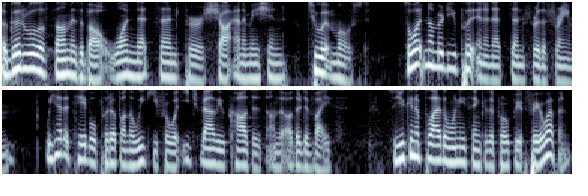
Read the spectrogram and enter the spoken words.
A good rule of thumb is about one net send per shot animation, two at most. So what number do you put in a net send for the frame? We had a table put up on the wiki for what each value causes on the other device. So you can apply the one you think is appropriate for your weapon.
